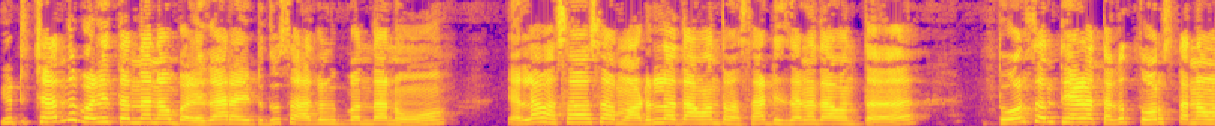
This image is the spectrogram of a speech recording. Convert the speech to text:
ಇಟ್ಟು ಚಂದ ಬಳಿ ತಂದ ನಾವು ಬಳಿಗಾರ ಇಟ್ಟು ದಿವಸ ಆದ್ಮೇಲೆ ಬಂದಾನು. ಎಲ್ಲ ಹೊಸ ಹೊಸ ಮಾಡಲ್ ಅದಾವಂತ, ಹೊಸ ಡಿಸೈನ್ ಅದಾವಂತ. ತೋರ್ಸಂತ ಹೇಳ, ತೆಗೆದು ತೋರಿಸ್ತಾನವ.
